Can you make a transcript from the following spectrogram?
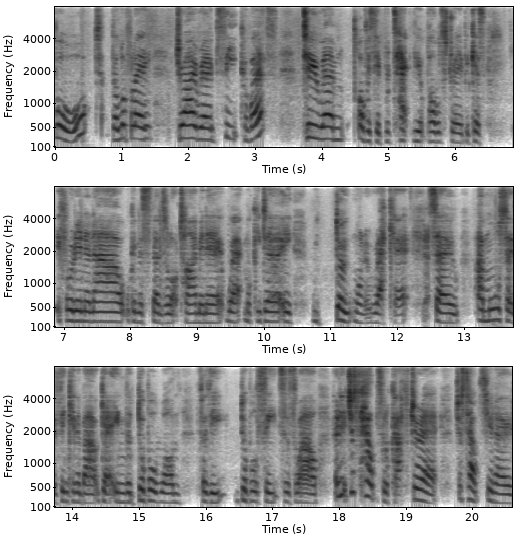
bought the lovely Dryrobe seat covers to um, obviously protect the upholstery because if we're in and out, we're going to spend a lot of time in it, wet, mucky, dirty. We don't want to wreck it. Yeah. So I'm also thinking about getting the double one for the double seats as well. And it just helps look after it, just helps, you know,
